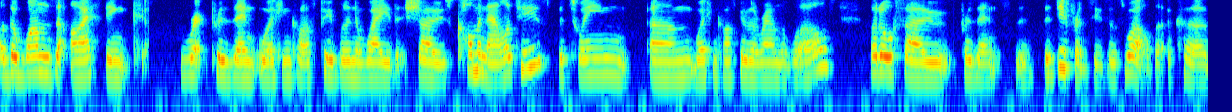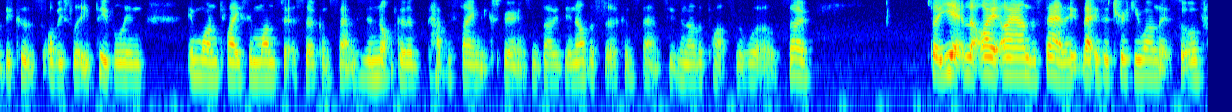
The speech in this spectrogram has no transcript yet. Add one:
are the ones that I think represent working class people in a way that shows commonalities between um, working class people around the world, but also presents the, the differences as well that occur because obviously people in in one place in one set of circumstances are not going to have the same experience as those in other circumstances in other parts of the world. So, so yeah, look, I, I understand it. That is a tricky one. That's sort of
